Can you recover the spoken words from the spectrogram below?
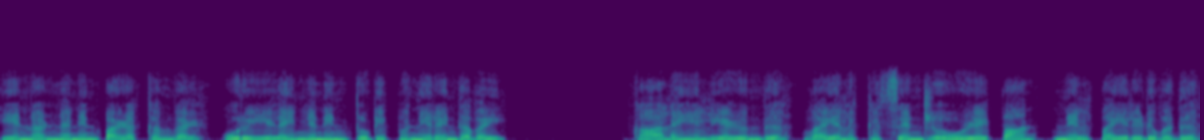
என் அண்ணனின் பழக்கங்கள் ஒரு இளைஞனின் துடிப்பு நிறைந்தவை. காலையில் எழுந்து வயலுக்குச் சென்று உழைப்பான் நெல் பயிரிடுவது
